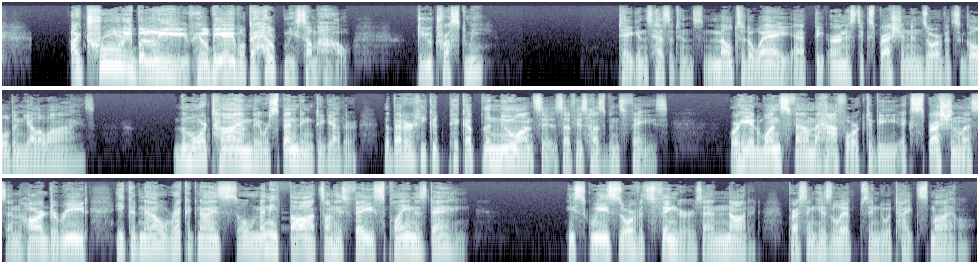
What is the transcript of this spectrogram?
I truly believe he'll be able to help me somehow. Do you trust me? Taegan's hesitance melted away at the earnest expression in Zorvut's golden yellow eyes. The more time they were spending together, the better he could pick up the nuances of his husband's face. Where he had once found the half orc to be expressionless and hard to read, he could now recognize so many thoughts on his face plain as day. He squeezed Zorvut's fingers and nodded, pressing his lips into a tight smile.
